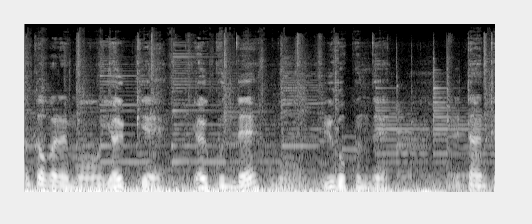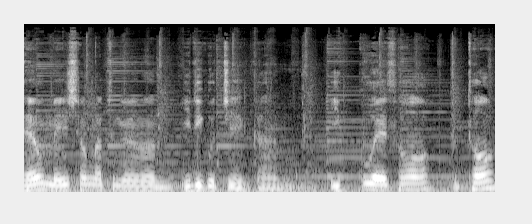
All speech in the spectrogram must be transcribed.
한꺼번에 뭐 10개, 10군데, 뭐 7군데 일단 대형 맨션 같은 경우는 이리굿지 그러니까 입구에서부터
